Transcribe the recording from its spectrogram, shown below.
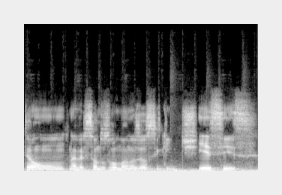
Então, na versão dos romanos é o seguinte: esses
